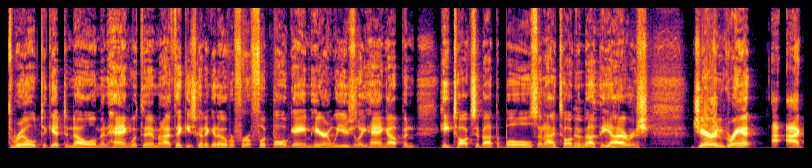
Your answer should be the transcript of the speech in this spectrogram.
thrilled to get to know him and hang with him and I think he's going to get over for a football game here and we usually hang up and he talks about the Bulls and I talk oh. about the Irish. Jerian Grant, I,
